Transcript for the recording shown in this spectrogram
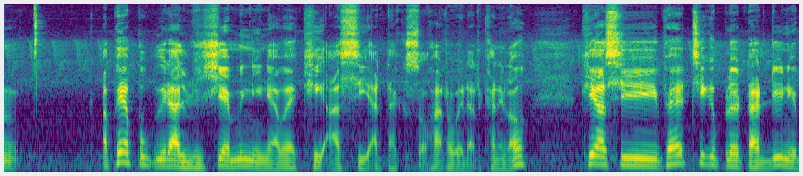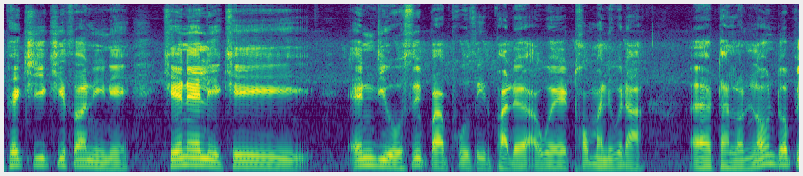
มအဖေပုကွေတာလူရှေမီနီနေပဲ KRC attack ဆိုဟာထွေးတာတခါနေလော KRC ဖဲတိကပလတာဒူနေဖဲခီခီသနီနေခဲနေလီခေ NDO စစ်ပါဖိုစီဖာဒအဝဲထော်မန်နေဝတာ အဲတလွန်လုံးတော့ပြ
